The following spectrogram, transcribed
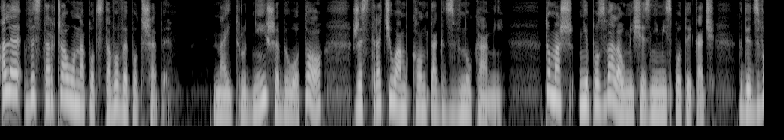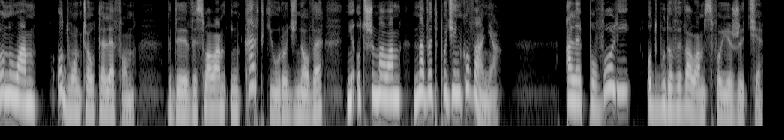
ale wystarczało na podstawowe potrzeby. Najtrudniejsze było to, że straciłam kontakt z wnukami. Tomasz nie pozwalał mi się z nimi spotykać. Gdy dzwoniłam, odłączał telefon. Gdy wysłałam im kartki urodzinowe, nie otrzymałam nawet podziękowania. Ale powoli odbudowywałam swoje życie.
